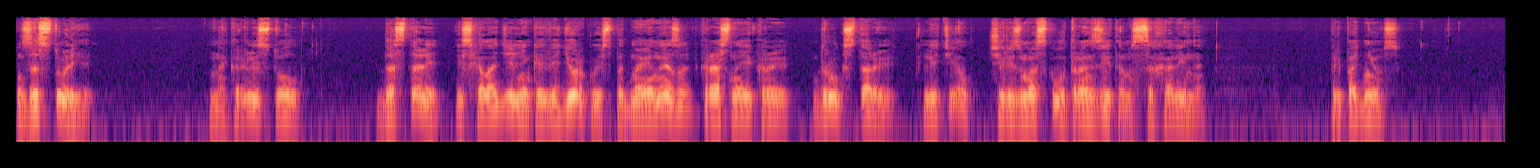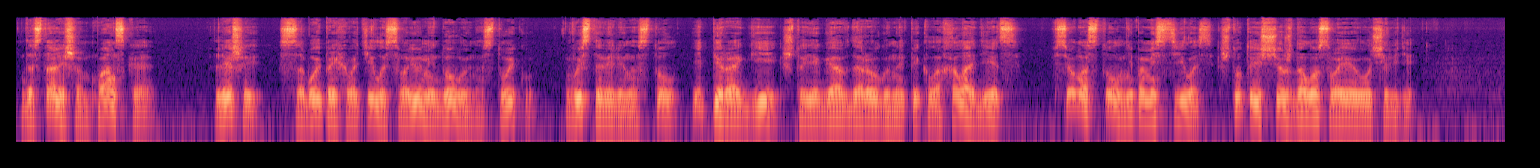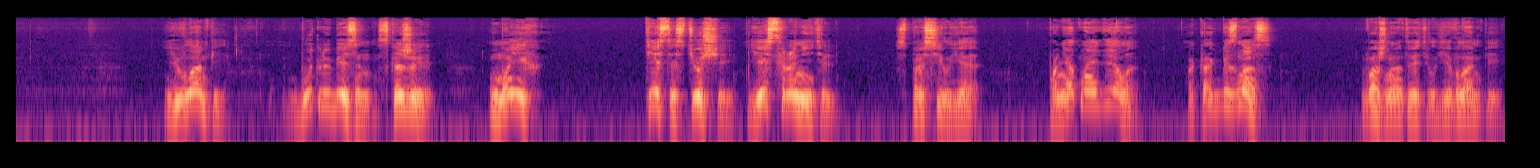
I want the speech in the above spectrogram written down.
Застолье. Накрыли стол. Достали из холодильника ведерку из-под майонеза красной икры. Друг старый летел через Москву транзитом с Сахалина. Преподнес. Достали шампанское. Леший с собой прихватил и свою медовую настойку. Выставили на стол и пироги, что яга в дорогу напекла. Холодец. Все на стол не поместилось. Что-то еще ждало своей очереди. Евлампий, будь любезен, скажи, у моих тестя с тещей есть хранитель? Спросил я. Понятное дело. А как без нас? Важно ответил Евлампий.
